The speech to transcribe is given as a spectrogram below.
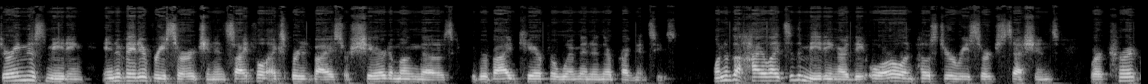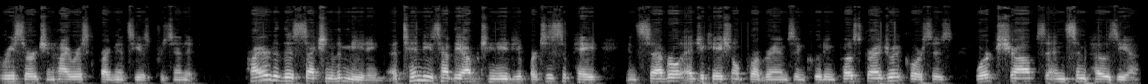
During this meeting, innovative research and insightful expert advice are shared among those who provide care for women in their pregnancies. One of the highlights of the meeting are the oral and posterior research sessions where current research in high-risk pregnancy is presented. Prior to this section of the meeting, attendees have the opportunity to participate in several educational programs including postgraduate courses, workshops, and symposia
